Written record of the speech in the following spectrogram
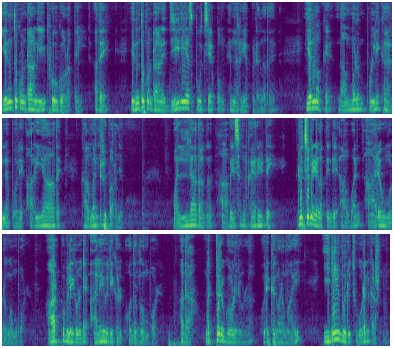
എന്തുകൊണ്ടാണ് ഈ ഭൂഗോളത്തിൽ? അതെ എന്തുകൊണ്ടാണ് ജീനിയസ് പൂച്ചയപ്പം എന്നറിയപ്പെടുന്നത്? എന്നൊക്കെ നമ്മളും പുള്ളിക്കാരനെ പോലെ അറിയാതെ കമൻട്രി പറഞ്ഞു പോകും. വല്ലാതങ്ങ് ആവേശം കയറിയിട്ടെ. രുചിമേളത്തിന്റെ ആ വൻ ആരവം ഒടുങ്ങുമ്പോൾ ആർപ്പുവിളികളുടെ അലയൊലികൾ ഒതുങ്ങുമ്പോൾ അതാ മറ്റൊരു ഗോളിനുള്ള ഒരുക്കങ്ങളുമായി ഇനിയും ഒരു ചൂടൻ കഷ്ണം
